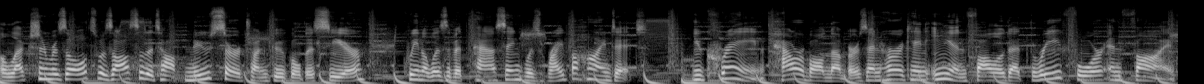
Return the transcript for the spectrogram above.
Election results was also the top news search on Google this year. Queen Elizabeth passing was right behind it. Ukraine, Powerball numbers, and Hurricane Ian followed at 3, 4, and 5.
